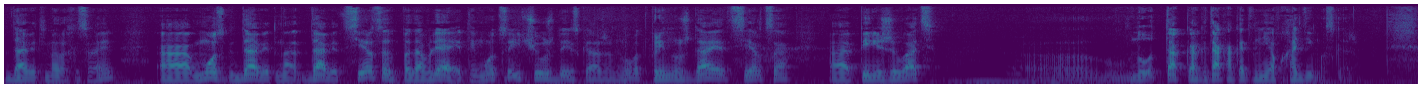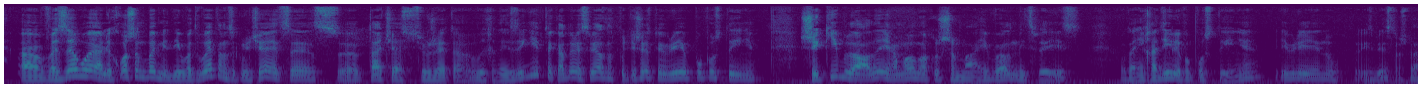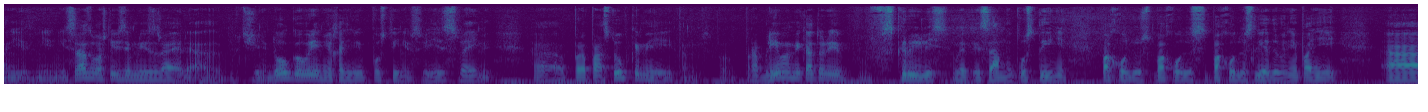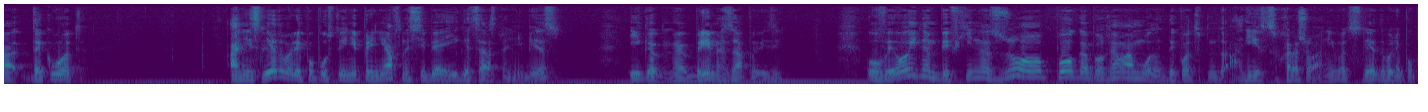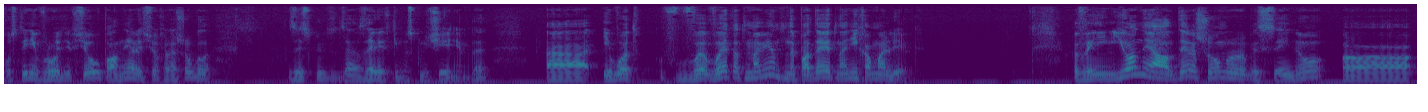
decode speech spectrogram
давит Мелах Израиль, мозг давит, на, давит сердце, подавляет эмоции чуждые, скажем, ну вот, принуждает сердце э, переживать Э, ну, так, как, так, как это необходимо, скажем. Э, Везевой Алихосом Бамид. И вот в этом заключается та часть сюжета выхода из Египта, которая связана с путешествием евреев по пустыне. Шекиблу Алей Рамал Махушамай, Вел Митсвейс. Вот они ходили по пустыне, евреи, ну, известно, что они не, не сразу вошли в землю Израиля, а в течение долгого времени ходили по пустыне в связи со своими э, проступками и там, проблемами, которые вскрылись в этой самой пустыне по ходу, по ходу, по ходу следования по ней. А, так вот, они следовали по пустыне, приняв на себя иго Царства Небес, иго э, бремя заповедей, Увеойдем бифхина зо пога богем амолок. Так вот, они хорошо, они вот следовали по пустыне, вроде все выполняли, все хорошо было, за, за, за редким исключением. Да? А, и вот в, в этот момент нападает на них Амалек. Вейньоны алдер шомру рабисейну а,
